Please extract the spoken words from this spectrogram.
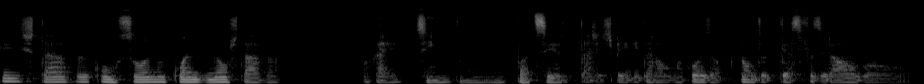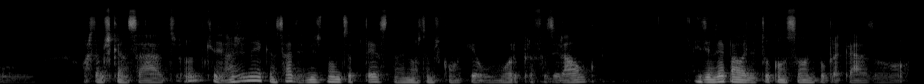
que estava com sono quando não estava. Ok, sim, também pode ser, às vezes para evitar alguma coisa, ou não te apetece fazer algo, ou, ou, ou estamos cansados. Ou, quer dizer, às vezes nem é cansado, é mesmo não nos apetece, não é? Nós estamos com aquele humor para fazer algo e dizemos, é pá, olha, estou com sono, vou para casa, ou,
